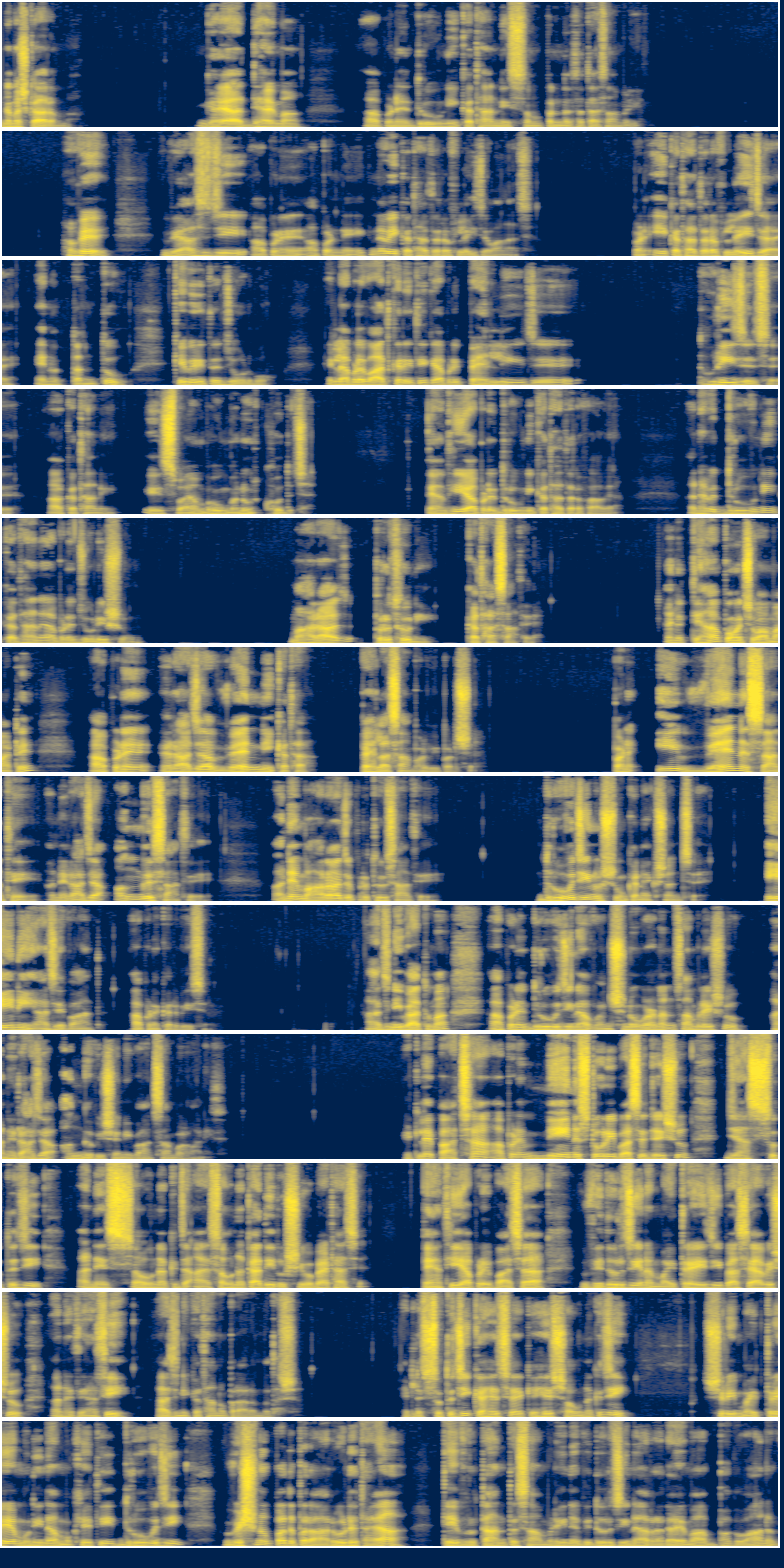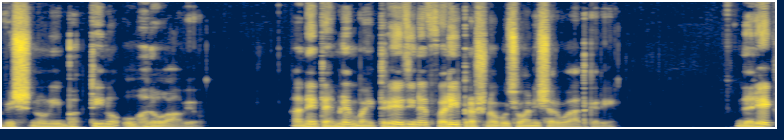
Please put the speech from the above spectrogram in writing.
નમસ્કાર અમ્મા ગયા અધ્યાયમાં આપણે ધ્રુવની કથાની સંપન્ન થતા સાંભળી. હવે વ્યાસજી આપણે આપણને એક નવી કથા તરફ લઈ જવાના છે. પણ એ કથા તરફ લઈ જાય એનો તંતુ કેવી રીતે જોડવો? એટલે આપણે વાત કરી હતી કે આપણી પહેલી જે ધુરી જે છે આ કથાની, એ સ્વયંભૂ મનુ ખુદ છે. ત્યાંથી આપણે ધ્રુવની કથા તરફ આવ્યા. અને હવે ધ્રુવની કથાને આપણે જોડીશું. મહારાજ પૃથુની કથા સાથે. અને ત્યાં પહોંચવા માટે આપણે રાજા વેનની કથા પહેલાં સાંભળવી પડશે. પણ એ વેન સાથે અને રાજા અંગ સાથે અને મહારાજ પૃથુ સાથે ધ્રુવજીનું શું કનેક્શન છે? એની આજે વાત આપણે કરવી છે. આજની વાતમાં આપણે ધ્રુવજીના વંશનું વર્ણન સાંભળીશું અને રાજા અંગ વિશેની વાત સાંભળવાની છે. એટલે પાછા આપણે મેઇન સ્ટોરી પાસે જઈશું, જ્યાં સુતજી અને સૌનક સૌનકાદી ઋષિઓ બેઠા છે. ત્યાંથી આપણે પાછા વિદુરજી અને મૈત્રેયજી પાસે આવીશું અને ત્યાંથી આજની કથાનો પ્રારંભ થશે. એટલે સુતજી કહે છે કે, હે સૌનકજી, શ્રી મૈત્રેય મુનિના મુખેથી ધ્રુવજી વિષ્ણુપદ પર આરૂઢ થયા તે વૃતાંત સાંભળીને વિદુરજીના હૃદયમાં ભગવાન વિષ્ણુની ભક્તિનો ઉભરો આવ્યો અને તેમણે મૈત્રેયજીને ફરી પ્રશ્નો પૂછવાની શરૂઆત કરી. દરેક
